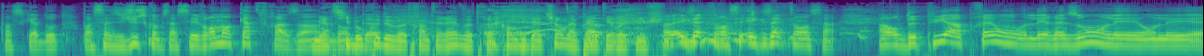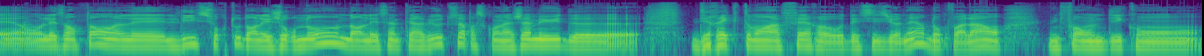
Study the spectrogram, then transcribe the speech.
parce qu'il y a d'autres. Enfin, ça, c'est juste comme ça. C'est vraiment quatre phrases. hein. Merci Donc, beaucoup de votre intérêt. Votre candidature n'a pas été retenue. voilà, exactement, c'est exactement ça. Alors depuis après, on, les raisons, on les, on les, les entend, on les lit surtout dans les journaux, dans les interviews, tout ça, parce qu'on n'a jamais eu de directement affaire aux décisionnaires. Donc voilà, une fois on dit qu'on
